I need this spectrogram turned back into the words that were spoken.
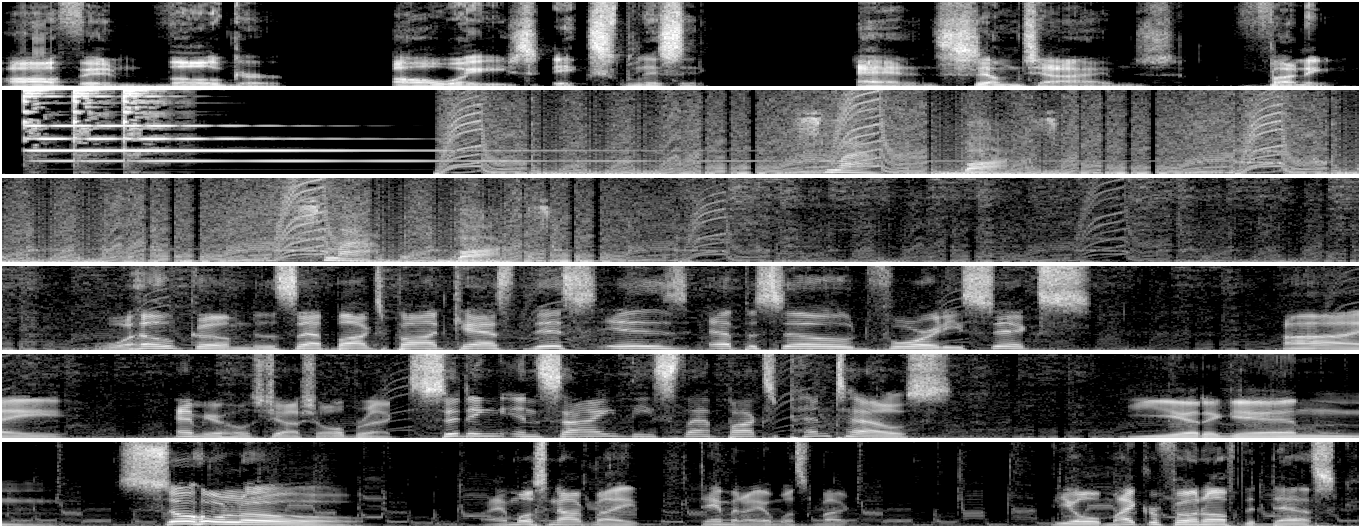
often vulgar, always explicit, and sometimes funny. slap, box, slap, box, Welcome to the Slapbox Podcast. This is episode 486. I am your host, Josh Albrecht, sitting inside the Slapbox penthouse yet again. Solo. I almost knocked my. Damn it, I almost knocked the old microphone off the desk.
